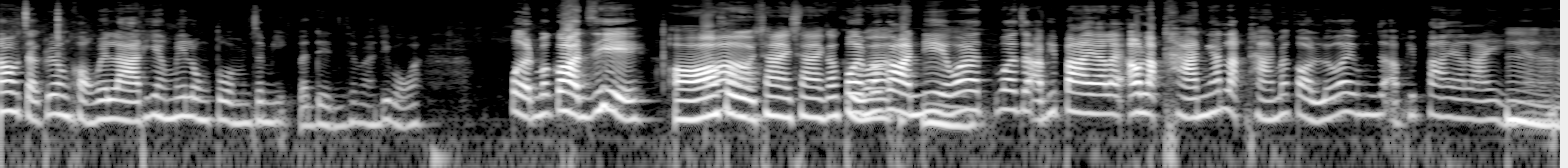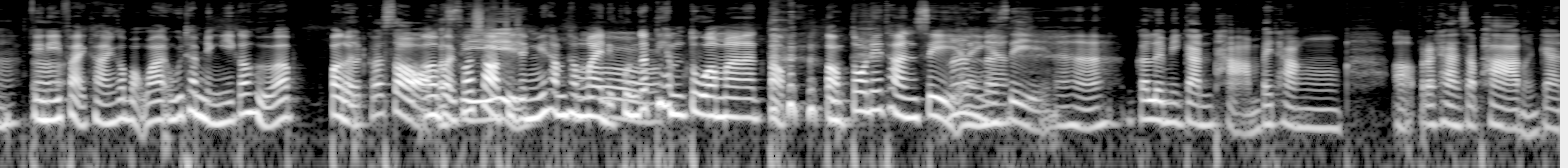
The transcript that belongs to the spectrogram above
นอกจากเรื่องของเวลาที่ยังไม่ลงตัวมันจะมีอีกประเด็นใช่ไหมที่บอกว่า เปิดมาก่อนสิ อ๋อว่าคือใช่ใช่ก็คือเปิดมาว่าก่อนดิมว่าว่าจะอภิปรายอะไร เอาหลักฐานงั้นหลักฐานมาก่อนเลยคุณจะอภิปรายอะไรอย่างอืเงี้มยนะคะ ทีนี้ฝ่ายค้านก็บอกว่าอุ้ยทำอย่างนี้ก็ถือว่าเปิเปิดดข้อสอบเออเปิดข้อสอบจิตอย่างนี้ทำทำไมเออเดี๋ยวคุณก็เตรียมตัวมาตอบตอบโต้ได้ทันสิอะไรนั่นเงี้น่ะยสินะคะก็เลยมีการถามไปทางเอ่อประธานสภาเหมือนกัน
